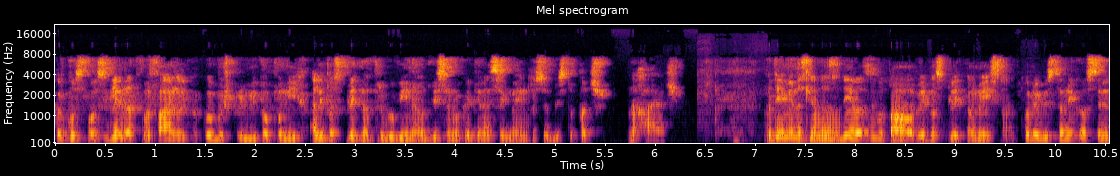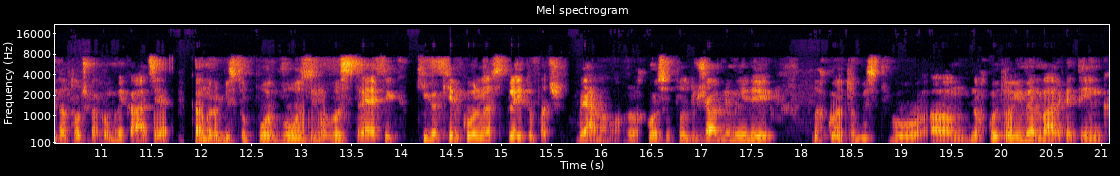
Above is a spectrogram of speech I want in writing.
kako sploh izgleda tvoj funnel, kako boš premikal po njih, ali pa spletna trgovina, odvisno v katerem segmentu se v bistvu pač nahajaš. Potem je naslednja zadeva zagotovo vedno spletno mesto. Torej, v bistvu neka srednja točka komunikacije, kamor v bistvu vozimo v trafik, ki ga kjerkoli na spletu pač imamo. Lahko so to družabni mediji, lahko je to v bistvu um, lahko je to email marketing.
